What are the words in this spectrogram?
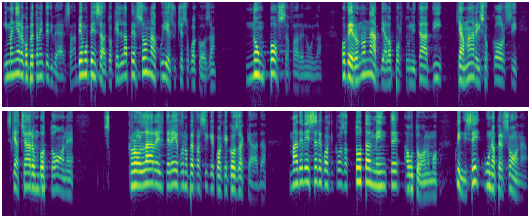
in maniera completamente diversa. Abbiamo pensato che la persona a cui è successo qualcosa non possa fare nulla, ovvero non abbia l'opportunità di chiamare i soccorsi, schiacciare un bottone, scrollare il telefono per far sì che qualche cosa accada, ma deve essere qualcosa totalmente autonomo. Quindi se una persona,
